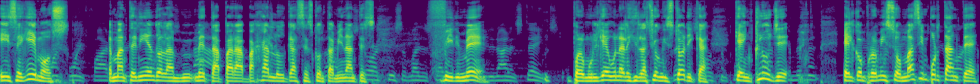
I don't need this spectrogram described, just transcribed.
y seguimos manteniendo la meta para bajar los gases contaminantes. Firmé, promulgué una legislación histórica que incluye el compromiso más importante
